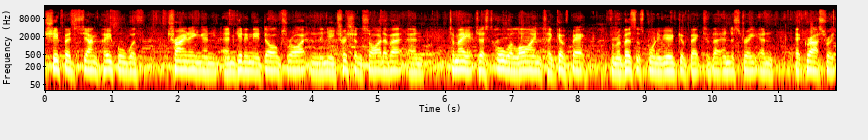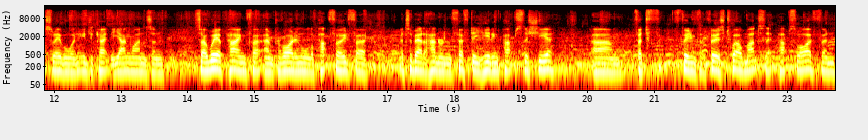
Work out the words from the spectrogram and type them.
shepherds, young people with training and, and getting their dogs right and the nutrition side of it. And to me, it just all aligned to give back from a business point of view, give back to the industry and at grassroots level and educate the young ones. And so we're paying for and providing all the pup food for, it's about 150 heading pups this year um, for t- feeding for the first 12 months of that pup's life and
